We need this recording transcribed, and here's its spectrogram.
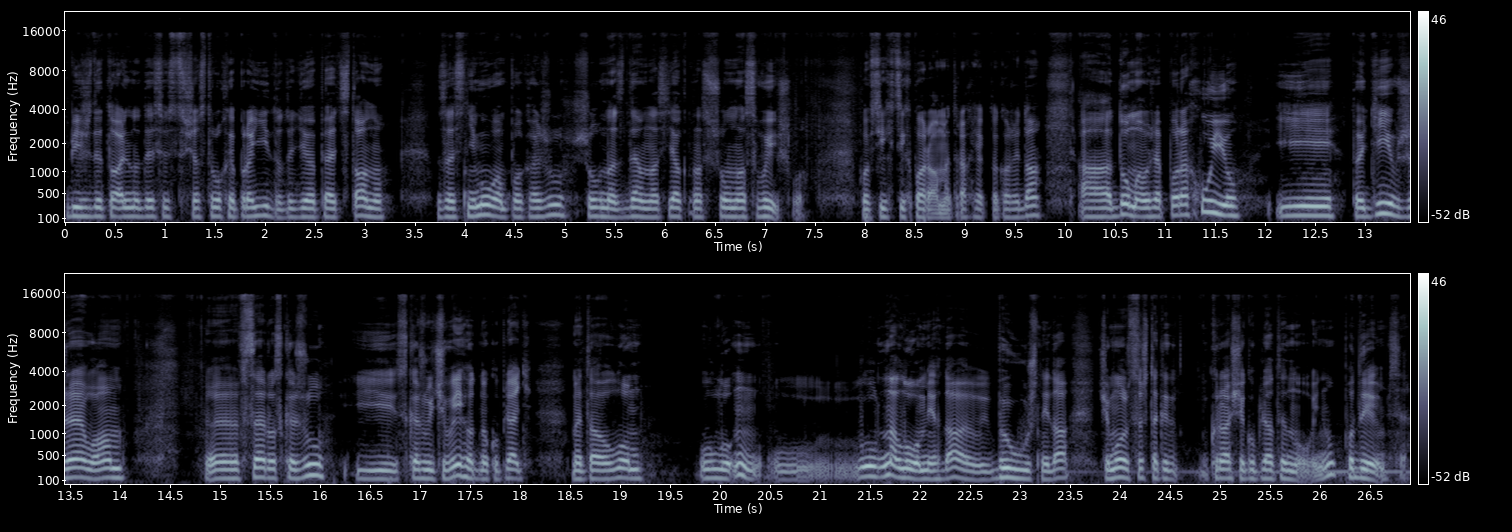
більш детально десь ось зараз трохи проїду, тоді опять стану, засніму вам, покажу, що в нас, де в нас, як в нас, що в нас вийшло по всіх цих параметрах, як то кажуть. Да? А дома вже порахую і тоді вже вам е, все розкажу і скажу, чи вигодно купляти металолом ну, на ломі, да, беушний, да? чи може все ж таки краще купляти новий. Ну, подивимося.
